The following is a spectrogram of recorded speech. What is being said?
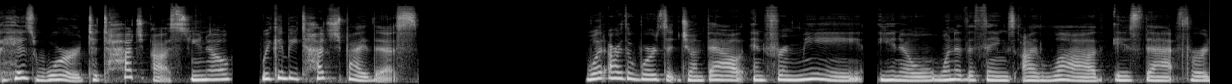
his word to touch us, you know? We can be touched by this. What are the words that jump out? And for me, you know, one of the things I love is that for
